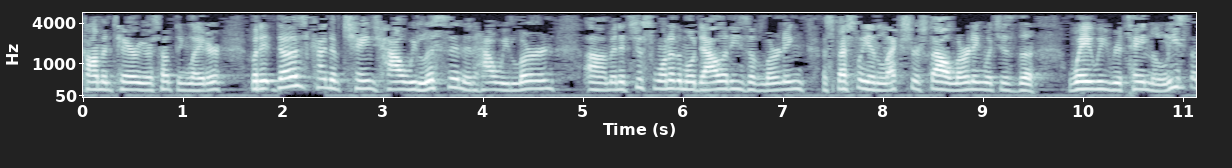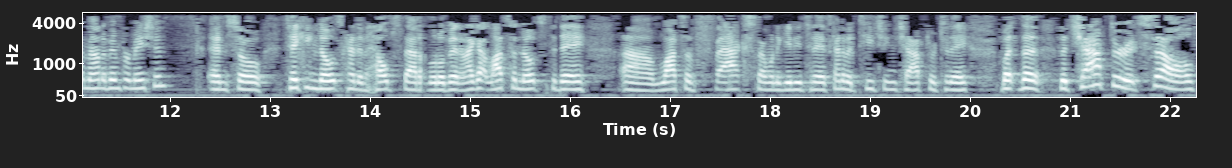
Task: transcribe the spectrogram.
commentary or something later, but it does kind of change how we listen and how we learn. Um, and it's just one of the modalities of learning, especially in lecture style learning, which is the way we retain the least amount of information. And so taking notes kind of helps that a little bit. And I got lots of notes today um, lots of facts I want to give you today. It's kind of a teaching chapter today. But the, the chapter itself,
